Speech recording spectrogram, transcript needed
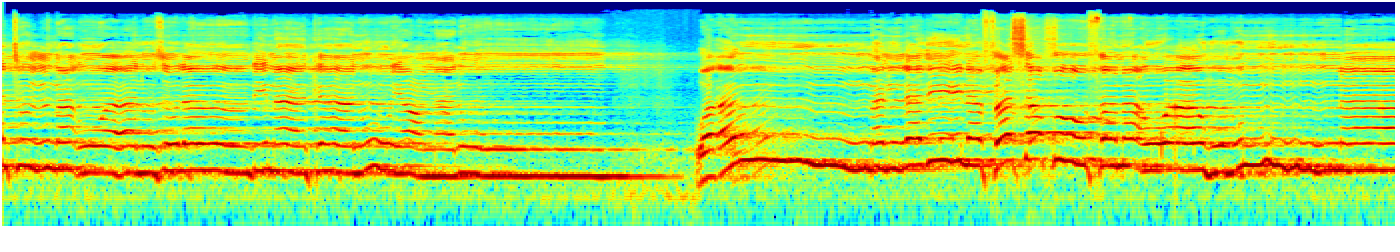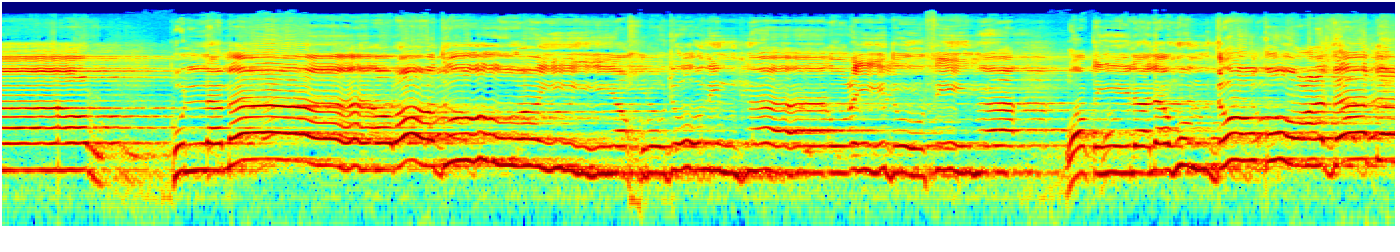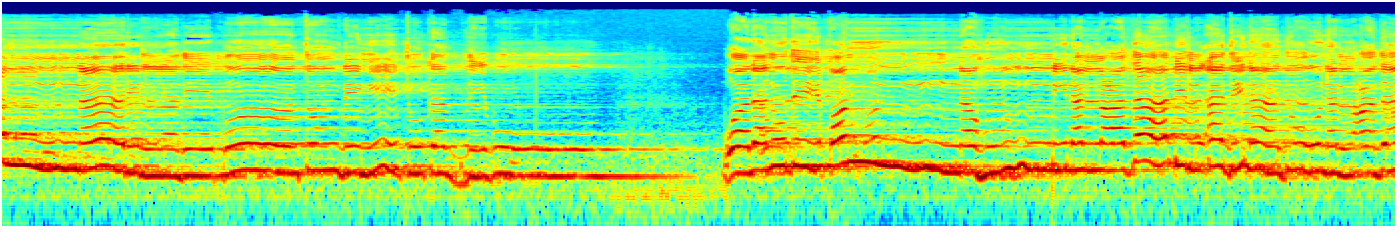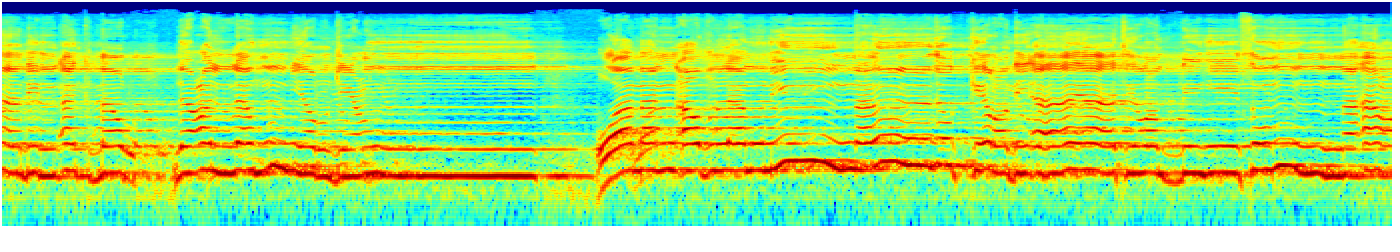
جنات المأوى نزلا بما كانوا يعملون. وأما الذين فسقوا فمأواهم النار. كلما فلنذيقنهم من العذاب الأدنى دون العذاب الأكبر لعلهم يرجعون. ومن أظلم ممن ذكر بآيات ربه ثم أعلم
